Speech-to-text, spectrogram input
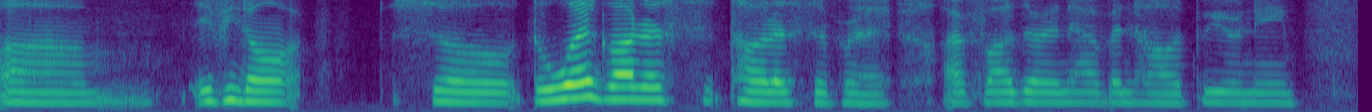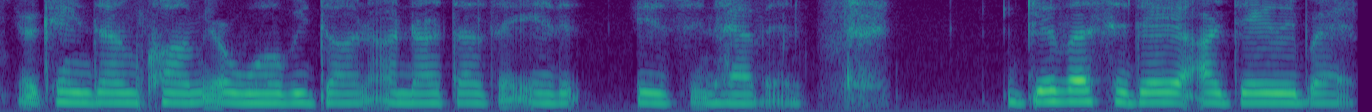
um, if you don't so, the way God has taught us to pray, Our Father in heaven, hallowed be your name. Your kingdom come, your will be done on earth as it is in heaven. Give us today our daily bread,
